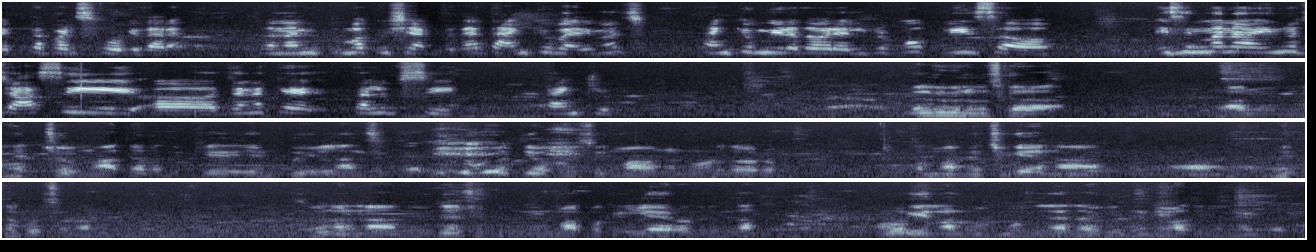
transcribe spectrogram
ವ್ಯಕ್ತಪಡಿಸಿ ಹೋಗಿದ್ದಾರೆ. ಸೊ ತುಂಬ ಖುಷಿ ಆಗ್ತದೆ. Thank you very much thank you ಮೀಡಿಯಾದವರೆಲ್ರಿಗೂ ಪ್ಲೀಸ್ ಈ ಸಿನಿಮಾನ ಇನ್ನೂ ಜಾಸ್ತಿ ಜನಕ್ಕೆ ತಲುಪಿಸಿ. ಥ್ಯಾಂಕ್ ಯು ಎಲ್ರಿಗೂ ನಮಸ್ಕಾರ. ನಾನು ಹೆಚ್ಚು ಮಾತಾಡೋದಕ್ಕೆ ಎಂಟು ಇಲ್ಲ ಅನ್ಸುತ್ತೆ. ಪ್ರತಿಯೊಬ್ಬರು ಸಿನಿಮಾವನ್ನು ನೋಡಿದವರು ತಮ್ಮ ಮೆಚ್ಚುಗೆಯನ್ನು ವ್ಯಕ್ತಪಡಿಸಿದ್ದಾರೆ. ಸೊ ನನ್ನ ನಿರ್ದೇಶಕರು ನಿರ್ಮಾಪಕರು ಇಲ್ಲೇ ಇರೋದ್ರಿಂದ ಅವರಿಗೆ ನಾನು ಮೊದಲನೇದಾಗಿ ಧನ್ಯವಾದಗಳನ್ನು ಹೇಳಬೇಕು.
